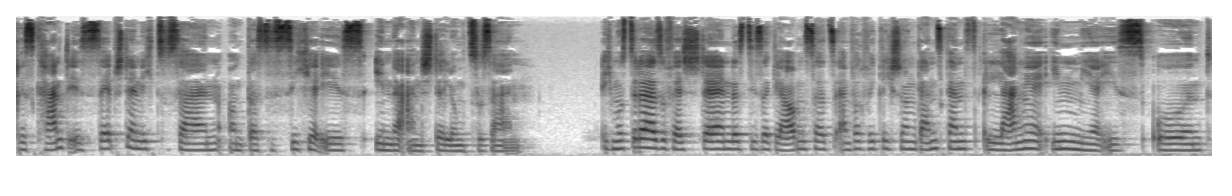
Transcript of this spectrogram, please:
riskant ist, selbstständig zu sein und dass es sicher ist, in der Anstellung zu sein. Ich musste da also feststellen, dass dieser Glaubenssatz einfach wirklich schon ganz, ganz lange in mir ist und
